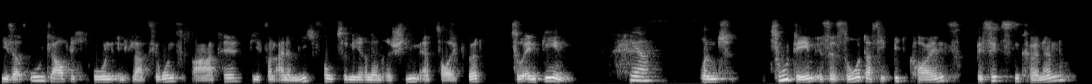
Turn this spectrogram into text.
dieser unglaublich hohen Inflationsrate, die von einem nicht funktionierenden Regime erzeugt wird, zu entgehen. Ja. Und zudem ist es so, dass sie Bitcoins besitzen können,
